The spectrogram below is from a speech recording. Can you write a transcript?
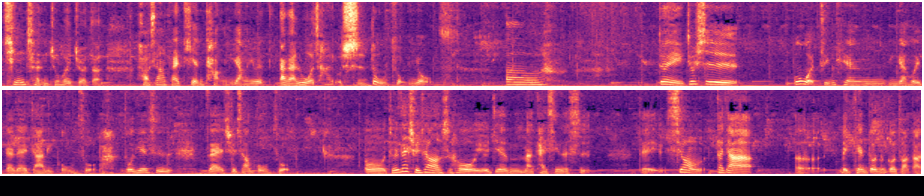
清晨就会觉得好像在天堂一样，因为大概落差有十度左右。呃，对，就是，不过我今天应该会待在家里工作吧。昨天是在学校工作，呃，昨天在学校的时候有一件蛮开心的事。对，希望大家呃每天都能够找到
